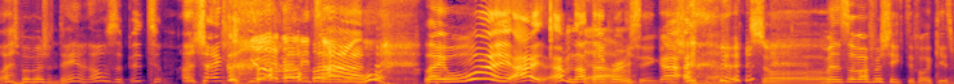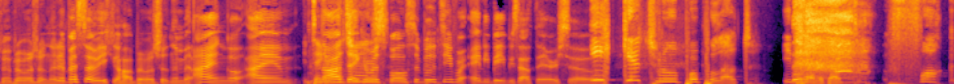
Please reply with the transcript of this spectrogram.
Og etterpå bare sånn Damn, that was a bit too much. I ain't gonna- Yeah, that bit Like, what? I, I'm not that person. God. so, Men så vær forsiktig, folkens, med prevensjoner. Det beste er å ikke ha prevensjoner, men I go, I am Take not taking responsibility for any babies out there, so ikke tro på pull-out i det hele tatt. Fuck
